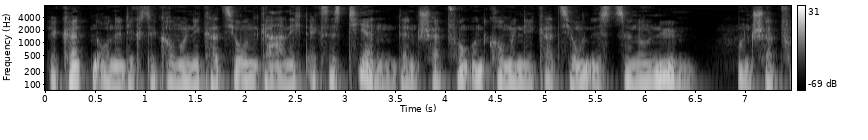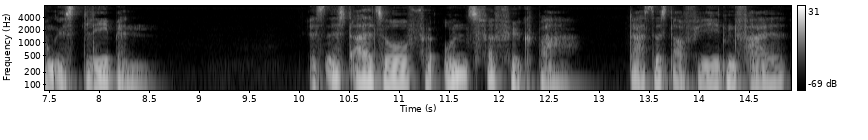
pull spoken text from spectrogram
Wir könnten ohne diese Kommunikation gar nicht existieren, denn Schöpfung und Kommunikation ist synonym und Schöpfung ist Leben. Es ist also für uns verfügbar. Das ist auf jeden Fall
